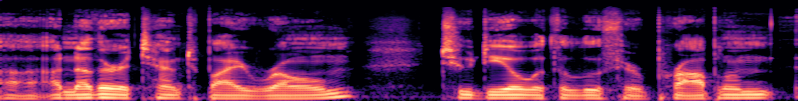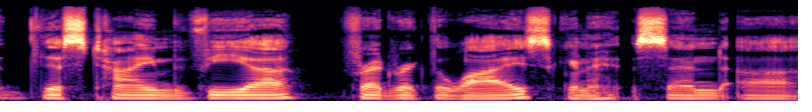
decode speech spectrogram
uh, another attempt by Rome to deal with the Luther problem, this time via Frederick the Wise, going to send uh,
